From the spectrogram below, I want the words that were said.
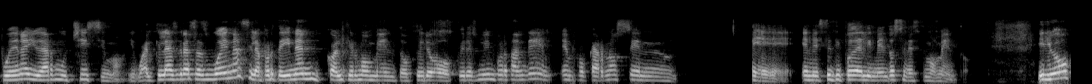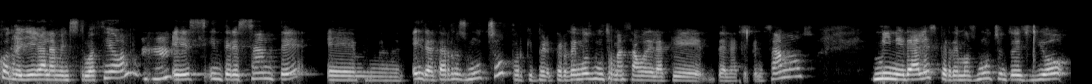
pueden ayudar muchísimo, igual que las grasas buenas y la proteína en cualquier momento, pero, pero es muy importante enfocarnos en, eh, en este tipo de alimentos en este momento. Y luego cuando llega la menstruación, es interesante eh, hidratarnos mucho, porque perdemos mucho más agua de la, que, de la que pensamos. Minerales perdemos mucho, entonces yo,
